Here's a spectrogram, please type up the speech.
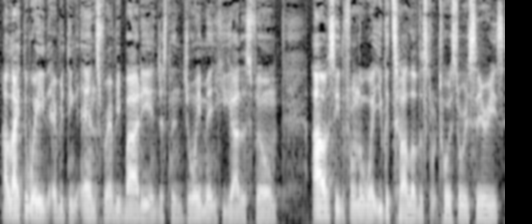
I like the way everything ends for everybody and just the enjoyment you can get out of this film. Obviously, from the way you could tell, I love the story, Toy Story series.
